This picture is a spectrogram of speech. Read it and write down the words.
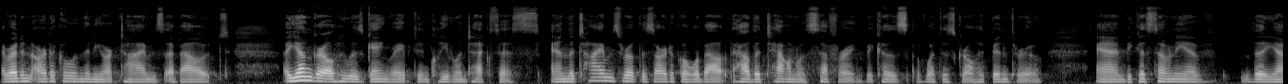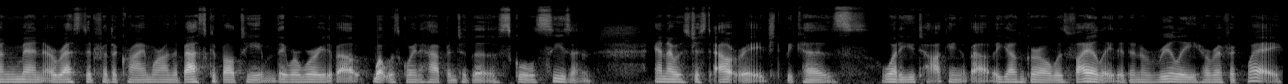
I read an article in the New York Times about a young girl who was gang raped in Cleveland, Texas. And the Times wrote this article about how the town was suffering because of what this girl had been through. And because so many of the young men arrested for the crime were on the basketball team, they were worried about what was going to happen to the school's season. And I was just outraged because what are you talking about? A young girl was violated in a really horrific way.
